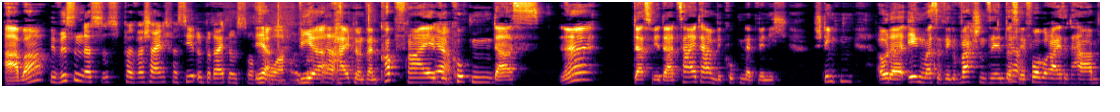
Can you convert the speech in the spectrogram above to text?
aber Wir wissen, dass es wahrscheinlich passiert und bereiten uns darauf Ja, vor. Und wir so. ja. halten unseren Kopf frei, Ja. wir gucken, dass, ne, dass wir da Zeit haben, wir gucken, dass wir nicht stinken oder irgendwas, dass wir gewaschen sind, dass Ja. wir vorbereitet haben.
